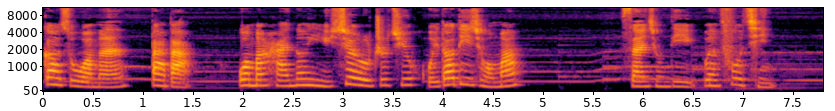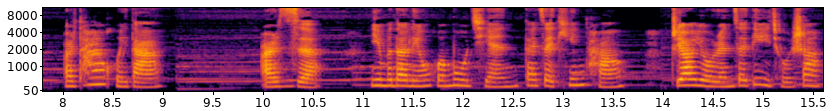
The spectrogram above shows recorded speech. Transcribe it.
告诉我们，爸爸，我们还能以血肉之躯回到地球吗？三兄弟问父亲，而他回答：儿子。你们的灵魂目前待在天堂，只要有人在地球上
